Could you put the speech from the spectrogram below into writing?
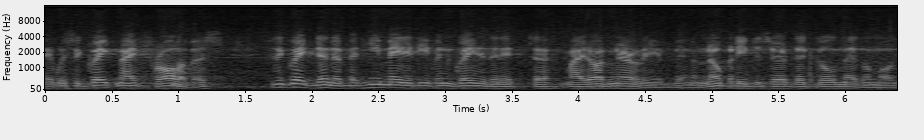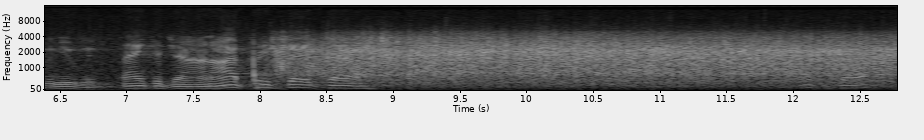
it was a great night for all of us. It was a great dinner, but he made it even greater than it uh, might ordinarily have been. And nobody deserved that gold medal more than you did. Thank you, John. I appreciate. Uh... Thank you, George.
